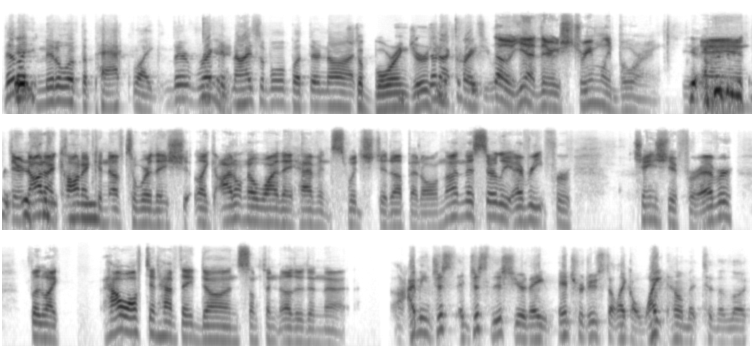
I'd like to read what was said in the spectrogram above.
They're It- like middle of the pack. Like they're recognizable, but they're not. just a boring jersey. They're not crazy. no, right? yeah, they're extremely boring. Yeah, and they're not iconic enough to where they should like i don't know why they haven't switched it up at all not necessarily every for changed it forever but like how often have they done something other than that I mean, just just this year they introduced like a white helmet to the look.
